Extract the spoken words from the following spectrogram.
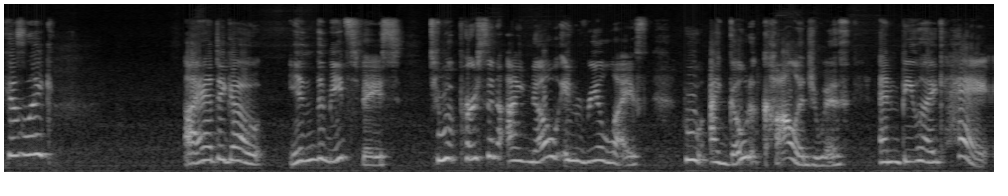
Because, like, I had to go in the meat space to a person I know in real life who I go to college with and be like, hey,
